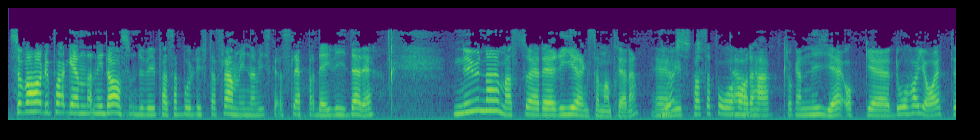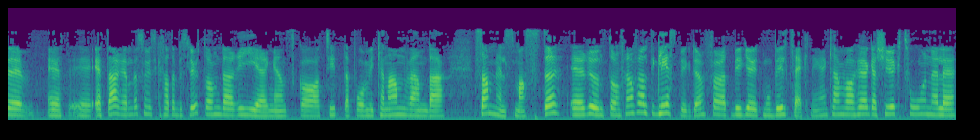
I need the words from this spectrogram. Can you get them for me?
Så vad har du på agendan idag som du vill passa på att lyfta fram innan vi ska släppa dig vidare? Nu närmast så är det regeringssammanträde. Eh, vi passar på att ja. ha det här klockan nio och eh, då har jag ett, eh, ett, ett ärende som vi ska fatta beslut om där regeringen ska titta på om vi kan använda samhällsmaster runt om, framförallt i glesbygden, för att bygga ut mobiltäckningen. Det kan vara höga kyrktorn eller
